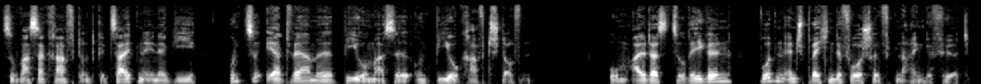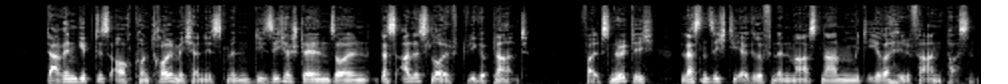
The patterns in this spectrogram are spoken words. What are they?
zu Wasserkraft und Gezeitenenergie und zu Erdwärme, Biomasse und Biokraftstoffen. Um all das zu regeln, wurden entsprechende Vorschriften eingeführt. Darin gibt es auch Kontrollmechanismen, die sicherstellen sollen, dass alles läuft wie geplant. Falls nötig, lassen sich die ergriffenen Maßnahmen mit ihrer Hilfe anpassen.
